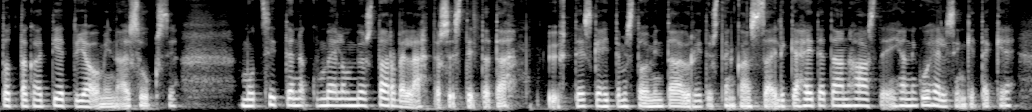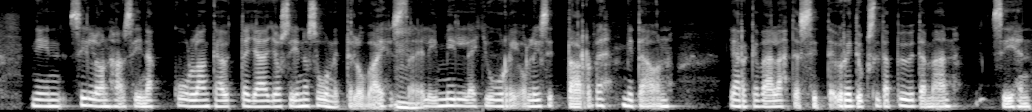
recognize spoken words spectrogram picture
totta kai tiettyjä ominaisuuksia. Mutta sitten kun meillä on myös tarvelähtöisesti tätä yhteiskehittämistoimintaa yritysten kanssa, eli heitetään haaste ihan niin kuin Helsinki tekee, niin silloinhan siinä kuullaan käyttäjää jo siinä suunnitteluvaiheessa, mm. eli mille juuri olisi tarve, mitä on järkevää lähteä sitten yrityksiltä pyytämään siihen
